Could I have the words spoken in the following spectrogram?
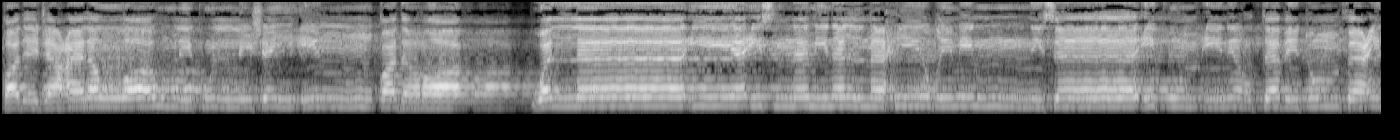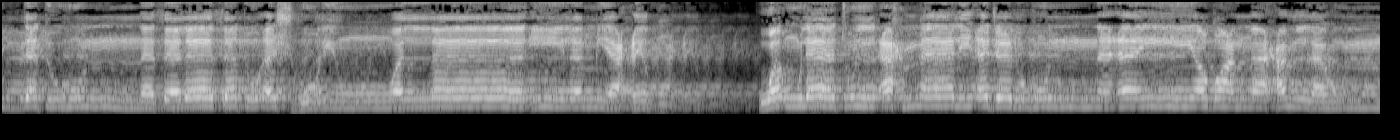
قد جعل الله لكل شيء قدرا. واللائي يئسن من المحيض من نسائكم إن ارتبتم فعدتهن ثلاثة أشهر واللائي لم يحضن. وأولاة الأحمال أجلهن أن يضعن حملهن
